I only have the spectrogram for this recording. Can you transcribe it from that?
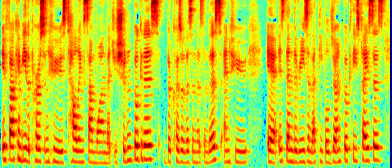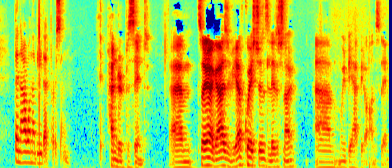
if I can be the person who is telling someone that you shouldn't book this because of this and this and this, and who Eh, is then the reason that people don't book these places, then I want to be that person. 100%. Um, so, yeah, guys, if you have questions, let us know. Um, we'd be happy to answer them.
